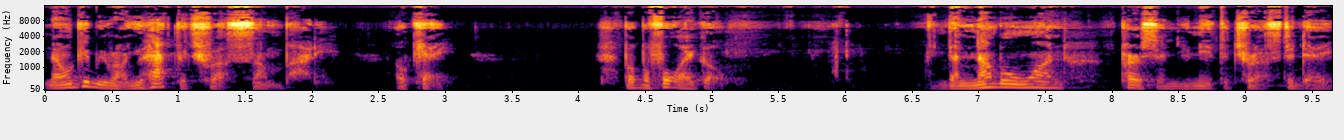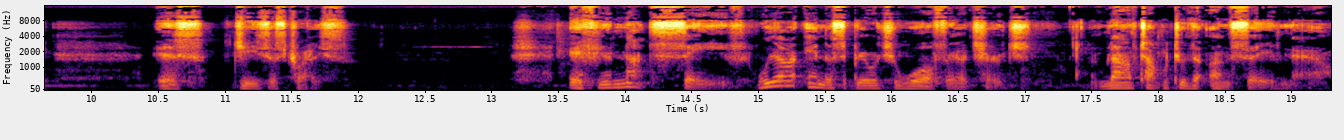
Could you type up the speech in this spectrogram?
Now, don't get me wrong, you have to trust somebody. Okay. But before I go, the number one person you need to trust today is Jesus Christ. If you're not saved, we are in the spiritual warfare church. Now I'm talking to the unsaved now.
